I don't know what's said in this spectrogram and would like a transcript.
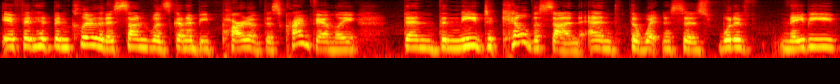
if it had been clear that his son was gonna be part of this crime family, then the need to kill the son and the witnesses would have maybe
